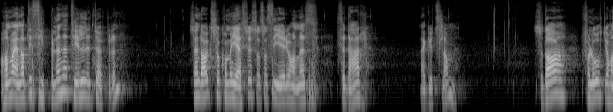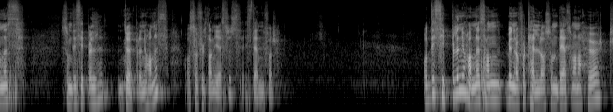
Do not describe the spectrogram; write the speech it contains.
Han var en av disiplene til døperen. Så En dag så kommer Jesus, og så sier Johannes, 'Se der er Guds lam'. Så da forlot Johannes som disippel døperen Johannes, og så fulgte han Jesus istedenfor. Og Disippelen Johannes han begynner å fortelle oss om det som han har hørt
